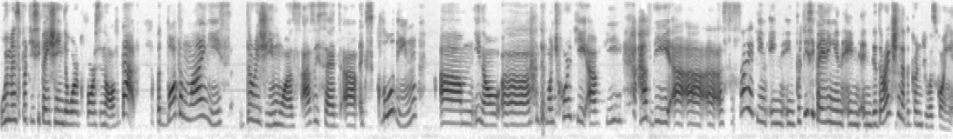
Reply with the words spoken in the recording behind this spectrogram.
women's participation in the workforce and all of that. But bottom line is the regime was, as I said, excluding um, you know, uh, the majority of the of the uh, uh, uh, society in, in, in participating in, in, in, the direction that the country was going in.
